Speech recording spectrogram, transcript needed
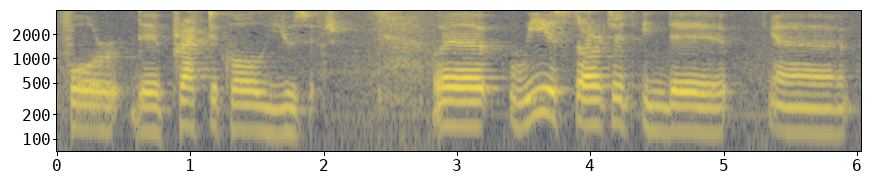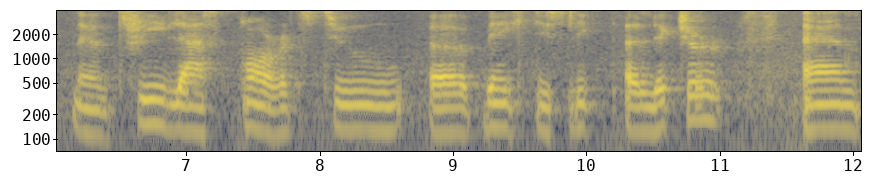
for the practical usage. Uh, we started in the uh, uh, three last parts to uh, make this le lecture, and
